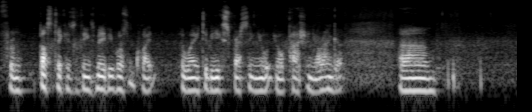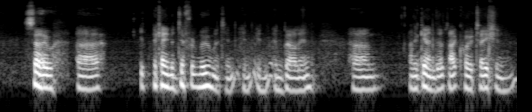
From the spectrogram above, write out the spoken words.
from bus tickets and things maybe wasn't quite the way to be expressing your, your passion, your anger. Um, so uh, it became a different movement in, in, in, Berlin. Um, and again, that, that quotation,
